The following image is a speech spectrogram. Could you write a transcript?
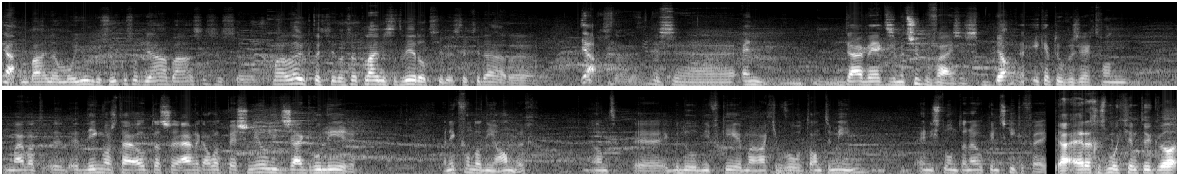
Ja. En bijna een miljoen bezoekers op jaarbasis. Dus, eh, maar leuk dat je dan zo klein is het wereldje dus, dat je daar eh Ja. Dus, en daar werkten ze met supervisors. Ja. Ik heb toen gezegd van, maar wat, het ding was daar ook dat ze eigenlijk al het personeel lieten ze eigenlijk roleren. En ik vond dat niet handig. Want eh, ik bedoel het niet verkeerd, maar had je bijvoorbeeld Tante Mien en die stond dan ook in het skicafé. Ja, ergens moet je natuurlijk wel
